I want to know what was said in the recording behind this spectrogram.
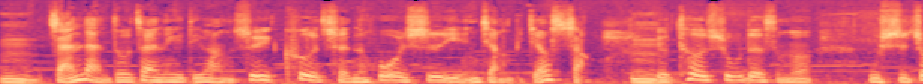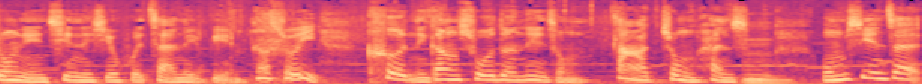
嗯，展览都在那个地方，所以课程或者是演讲比较少。嗯，有特殊的什么五十周年庆那些会在那边。那所以课你刚刚说的那种大众和什么，我们现在。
